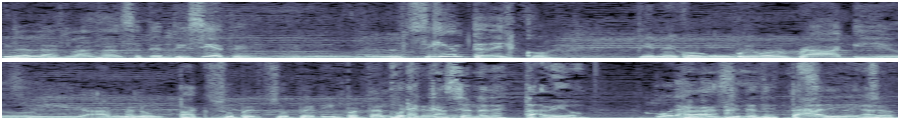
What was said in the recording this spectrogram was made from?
y las lanza en 77, en, el siguiente disco. Viene con We Will Rock You y arman un pack súper, súper importante. Puras canciones de estadio. Puras ¿Ah? canciones de estadio. de hecho,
